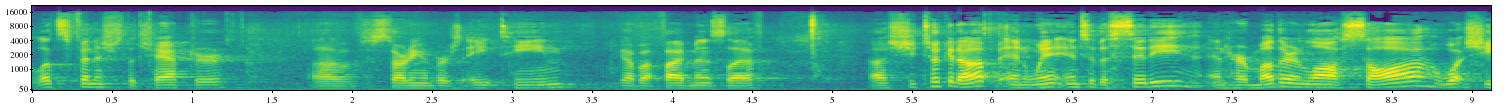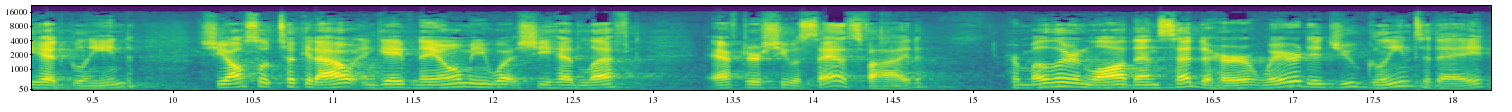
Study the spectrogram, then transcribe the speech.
let's finish the chapter, of starting in verse 18. We've got about five minutes left. Uh, she took it up and went into the city, and her mother in law saw what she had gleaned. She also took it out and gave Naomi what she had left after she was satisfied. Her mother in law then said to her, Where did you glean today,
